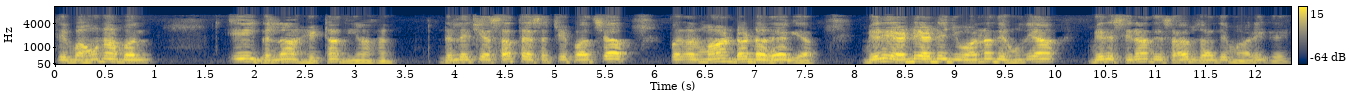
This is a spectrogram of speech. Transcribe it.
ਤੇ ਬਾਹੁਨਾ ਬਲ, ਇਹ ਗੱਲਾਂ ਹੇਠਾਂ ਦੀਆਂ ਹਨ। ਡੱਲੇ ਕਿਹਾ ਸੱਤ ਹੈ ਸੱਚੇ ਪਾਤਸ਼ਾਹ, ਪਰ ਅਰਮਾਨ ਡਾਡਾ ਰਹਿ ਗਿਆ। ਮੇਰੇ ਐਡੇ ਐਡੇ ਜਵਾਨਾਂ ਦੇ ਹੁੰਦਿਆਂ ਮੇਰੇ ਸਿਰਾਂ ਦੇ ਸਾਹਿਬਜ਼ਾਦੇ ਮਾਰੇ ਗਏ।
